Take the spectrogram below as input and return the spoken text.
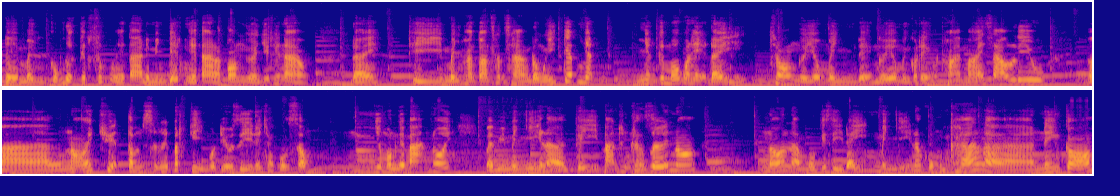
để mình cũng được tiếp xúc với người ta để mình biết người ta là con người như thế nào ừ. đấy thì mình hoàn toàn sẵn sàng đồng ý tiếp nhận những cái mối quan hệ đấy cho người yêu mình để người yêu mình có thể thoải mái giao lưu và nói chuyện tâm sự với bất kỳ một điều gì đấy trong cuộc sống như một người bạn thôi bởi vì mình nghĩ là cái bạn thân khác giới nó nó là một cái gì đấy mình nghĩ nó cũng khá là nên có.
